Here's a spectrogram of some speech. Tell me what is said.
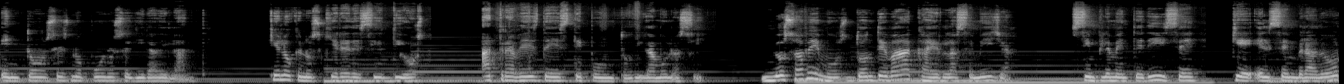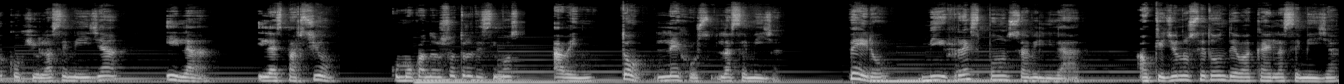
entonces no pudo seguir adelante. ¿Qué es lo que nos quiere decir Dios a través de este punto, digámoslo así. No sabemos dónde va a caer la semilla. Simplemente dice que el sembrador cogió la semilla y la, y la esparció, como cuando nosotros decimos aventó lejos la semilla. Pero mi responsabilidad, aunque yo no sé dónde va a caer la semilla,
